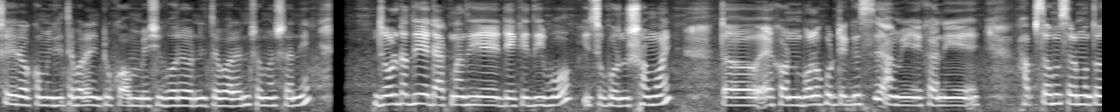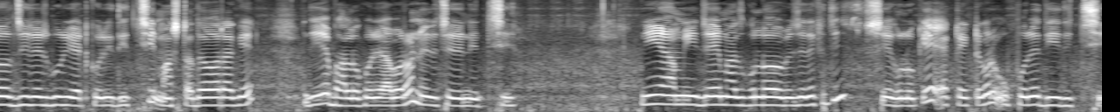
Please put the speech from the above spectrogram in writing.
সেই রকমই দিতে পারেন, একটু কম বেশি করেও নিতে পারেন, সমস্যা নেই। জলটা দিয়ে ডাকনা দিয়ে ডেকে দিব কিছুক্ষণ সময়। তো এখন বলো করতে গেছে, আমি এখানে হাফ চামচের মতো জিরের গুঁড়ি অ্যাড করে দিচ্ছি মাছটা দেওয়ার আগে। দিয়ে ভালো করে আবারও নেড়ে চেড়ে নিচ্ছি। নিয়ে আমি যে মাছগুলো ভেজে রেখেছি, সেগুলোকে একটা একটা করে উপরে দিয়ে দিচ্ছি।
